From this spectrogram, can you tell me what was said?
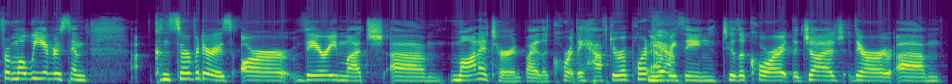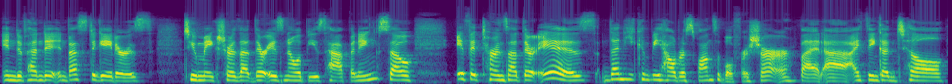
From what we understand, conservators are very much um, monitored by the court. They have to report Yeah. everything to the court, the judge. There are um, independent investigators to make sure that there is no abuse happening. So if it turns out there is, then he can be held responsible for sure. But uh, I think until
